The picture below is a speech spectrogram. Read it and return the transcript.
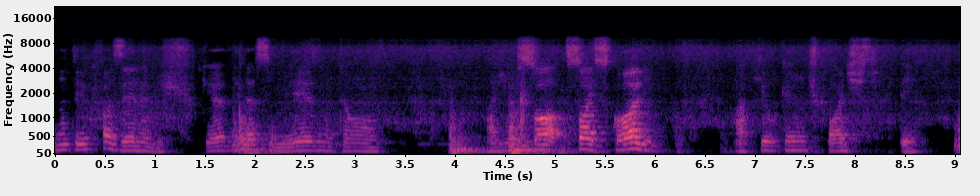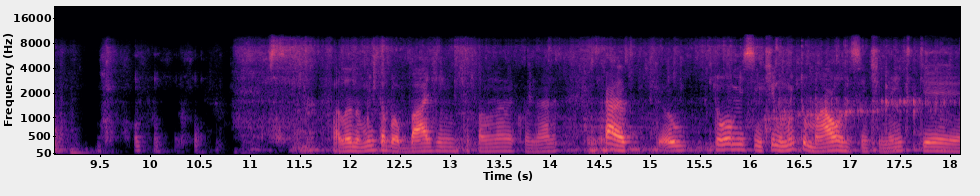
não tem o que fazer, né, bicho? Porque a vida é assim mesmo, então. A gente só, só escolhe aquilo que a gente pode ter. Falando muita bobagem, não tô falando nada com nada. Cara, eu tô me sentindo muito mal recentemente porque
